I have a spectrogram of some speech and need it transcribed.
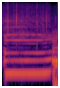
嗯。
